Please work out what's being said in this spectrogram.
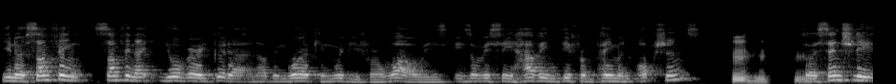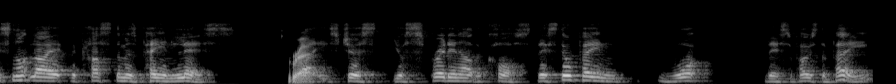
you know something something that you're very good at and i've been working with you for a while is is obviously having different payment options. Mm-hmm. Mm-hmm. so essentially it's not like the customer's paying less. Right. It's just you're spreading out the cost. They're still paying what they're supposed to pay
